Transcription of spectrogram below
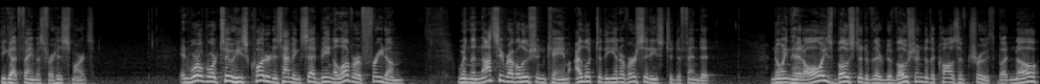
he got famous for his smarts. In World War II, he's quoted as having said, being a lover of freedom, when the Nazi Revolution came, I looked to the universities to defend it, knowing they had always boasted of their devotion to the cause of truth. But no,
